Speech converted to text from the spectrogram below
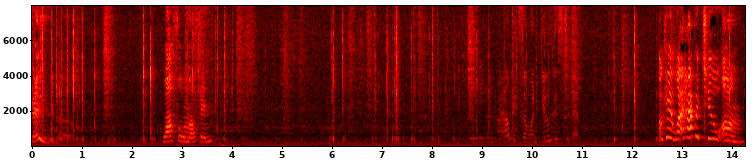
Silver. Waffle muffin. How could someone do this to them? Okay, what happened to um?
